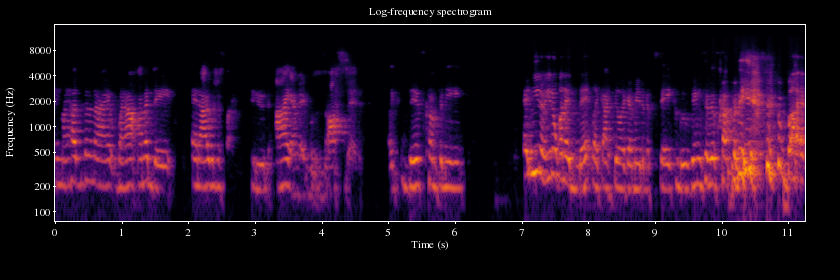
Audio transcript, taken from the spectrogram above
and my husband and I went out on a date, and I was just like, dude, I am exhausted. Like this company, and you know, you don't want to admit, like, I feel like I made a mistake moving to this company, but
